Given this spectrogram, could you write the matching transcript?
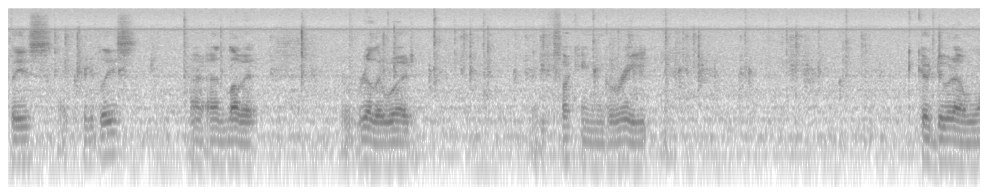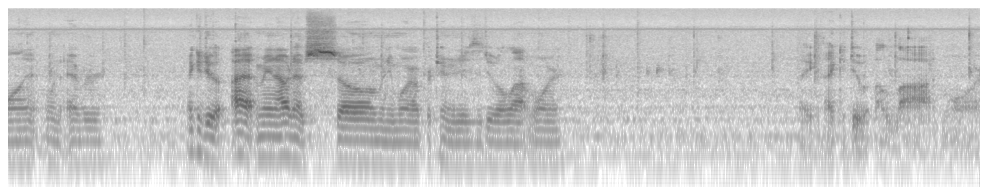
please? Like, pretty please? I, I'd love it. I really would. It'd be fucking great. Could go do what I want whenever. I could do it. I mean, I would have so many more opportunities to do a lot more. Like, I could do a lot more.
